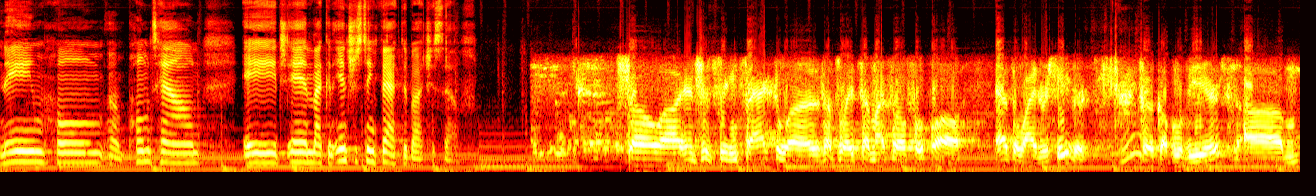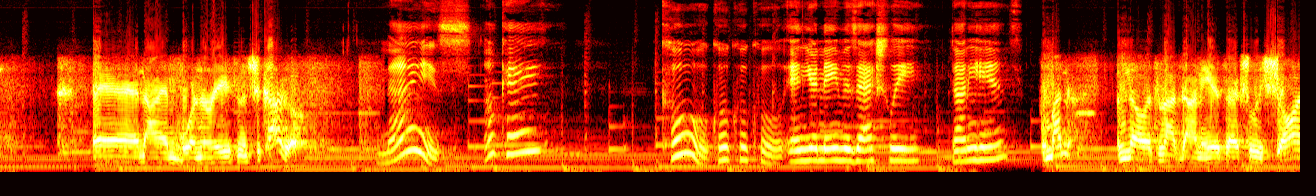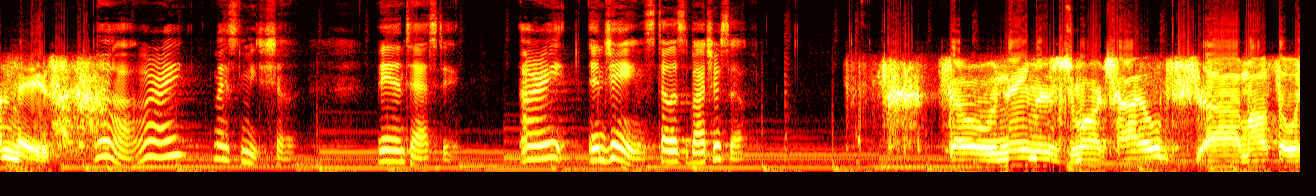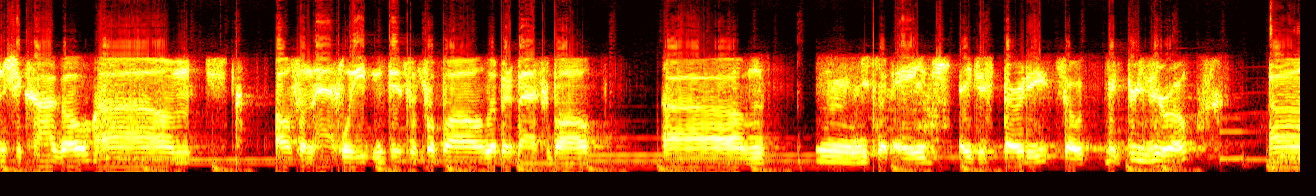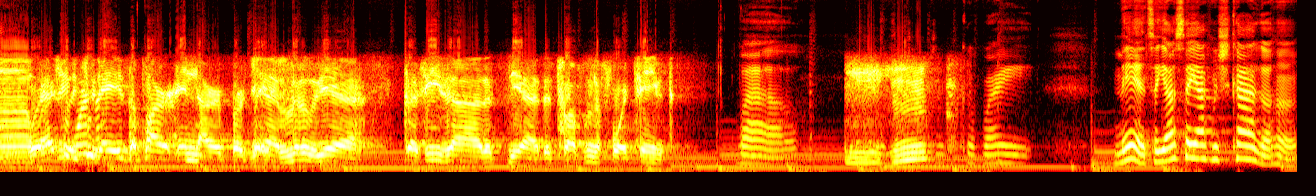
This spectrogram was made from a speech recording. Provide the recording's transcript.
name, home, um, hometown, age, and like an interesting fact about yourself. So, uh, interesting fact was I played semi-pro football as a wide receiver for a couple of years, um, and I'm born and raised in Chicago. Nice. Okay. Cool. Cool. Cool. Cool. And your name is actually Donnie Hands. My, no, it's not Donnie. It's actually Sean Mays. Ah, all right. Nice to meet you, Sean. Fantastic. All right. And James, tell us about yourself. So name is Jamar Childs. I'm also in Chicago. Um, also an athlete. Did some football, a little bit of basketball. Um, mm, you said age. Age is 30, so big three zero. Um, We're actually two days apart in our birthday. Yeah, literally, yeah. Because he's uh, the, yeah, the 12th and the 14th. Wow. Mm-hmm. Great. Man, so y'all say y'all from Chicago, huh?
